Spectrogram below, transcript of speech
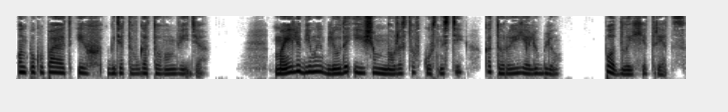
Он покупает их где-то в готовом виде. Мои любимые блюда и еще множество вкусностей, которые я люблю. Подлый хитрец.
